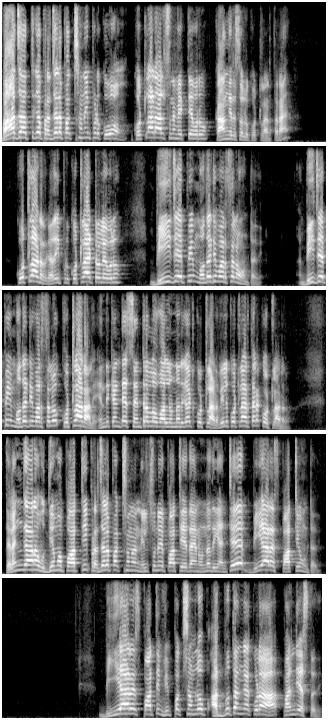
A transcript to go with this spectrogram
బాజాప్తిగా ప్రజల పక్షాన ఇప్పుడు కో కొట్లాడాల్సిన వ్యక్తి ఎవరు? కాంగ్రెస్ వాళ్ళు కొట్లాడతారా? కొట్లాడరు కదా ఇప్పుడు కొట్లాడటోళ్ళు ఎవరు? బీజేపీ మొదటి వరుసలో ఉంటుంది. బీజేపీ మొదటి వరుసలో కొట్లాడాలి. ఎందుకంటే సెంట్రల్లో వాళ్ళు ఉన్నారు కాబట్టి కొట్లాడు వీళ్ళు కొట్లాడతారా? కొట్లాడరు. తెలంగాణ ఉద్యమ పార్టీ ప్రజల పక్షాన నిల్చునే పార్టీ ఏదైనా ఉన్నది అంటే బీఆర్ఎస్ పార్టీ ఉంటుంది. బీఆర్ఎస్ పార్టీ విపక్షంలో అద్భుతంగా కూడా పనిచేస్తుంది.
